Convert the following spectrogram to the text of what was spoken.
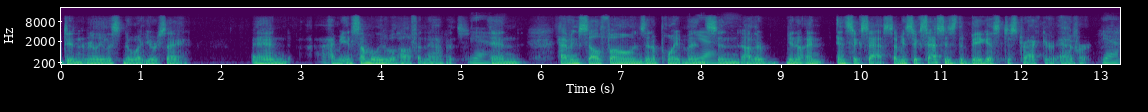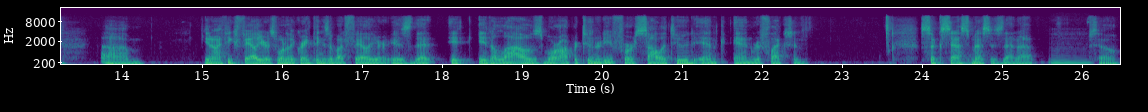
didn't really listen to what you were saying. And I mean, it's unbelievable how often it happens. Yeah. And having cell phones and appointments yeah. and other, you know, and and success. I mean, success is the biggest distractor ever. Yeah. Um, you know, I think failure is one of the great things about failure is that it it allows more opportunity for solitude and and reflection. Success messes that up. Mm. So,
